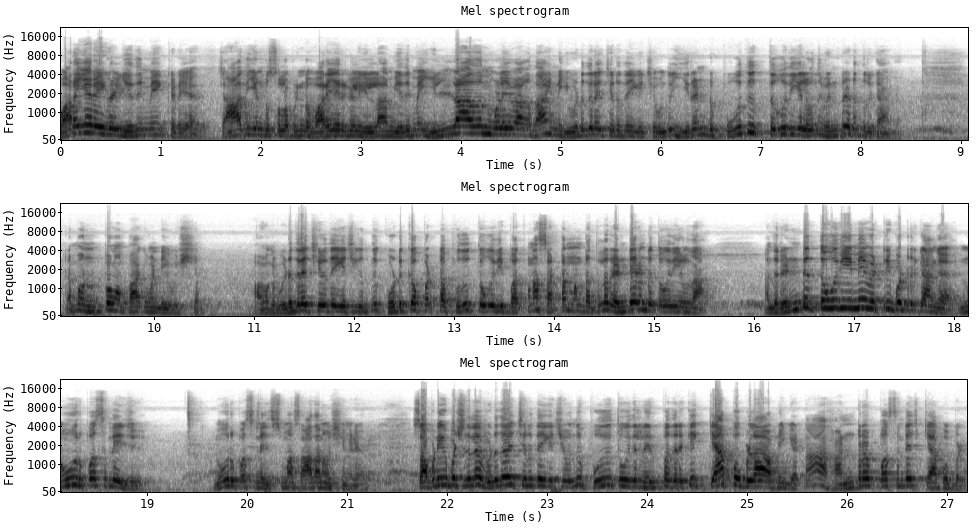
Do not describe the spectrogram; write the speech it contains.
வரையறைகள் எதுவுமே கிடையாது. ஜாதி என்று சொல்லப்படுகின்ற வரையறைகள் எல்லாம் எதுவுமே இல்லாதன் விளைவாக தான் இன்றைக்கி விடுதலை சிறுத்தை கட்சி வந்து இரண்டு பொது தொகுதிகளை வந்து வென்று எடுத்திருக்காங்க ரொம்ப நுட்பமாக பார்க்க வேண்டிய விஷயம். அவங்க விடுதலை சிறுத்தை கட்சிக்கு வந்து கொடுக்கப்பட்ட பொது தொகுதி பார்த்தோம்னா சட்டமன்றத்தில் ரெண்டே ரெண்டு தொகுதிகள் தான். அந்த ரெண்டு தொகுதியுமே வெற்றி பெற்றிருக்காங்க. நூறு பர்சன்டேஜ் நூறு பர்சன்டேஜ் சும்மா சாதாரண விஷயம் கிடையாது. ஸோ அப்படிங்கிற பட்சத்தில் விடுதலை சிறுத்தை கட்சி வந்து புது தொகுதியில் நிற்பதற்கு கேப்பபிளா அப்படின்னு கேட்டால் ஹண்ட்ரட் பர்சன்டேஜ் கேப்பபிள்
